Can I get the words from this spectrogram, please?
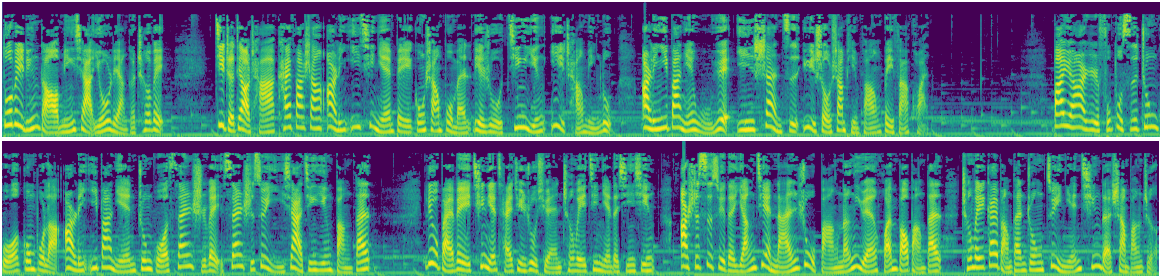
多位领导名下有两个车位。记者调查，开发商二零一七年被工商部门列入经营异常名录，二零一八年五月因擅自预售商品房被罚款。八月二日，福布斯中国公布了二零一八年中国三十位三十岁以下精英榜单，六百位青年才俊入选，成为今年的新星。二十四岁的杨建南入榜能源环保榜单，成为该榜单中最年轻的上榜者。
